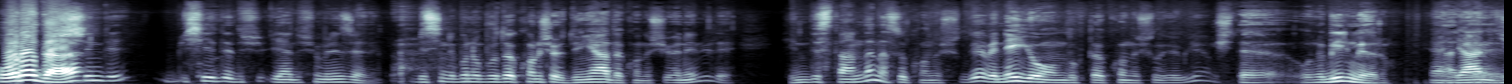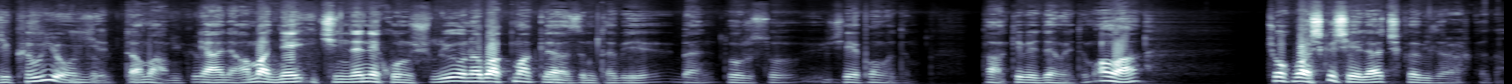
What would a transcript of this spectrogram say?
orada Şimdi bir şey de düşün, yani düşünmeniz lazım. Biz şimdi bunu burada konuşuyoruz. Dünya da konuşuyor. Önemli de. Hindistan'da nasıl konuşuluyor ve ne yoğunlukta konuşuluyor biliyor musun? işte onu bilmiyorum. Yani, Yani- yani, yıkılıyor ortalık. Y- Tamam. Yıkılıyor. Yani ama ne içinde ne konuşuluyor ona bakmak lazım tabii. Ben doğrusu şey yapamadım. Takip edemedim ama çok başka şeyler çıkabilir arkadan.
